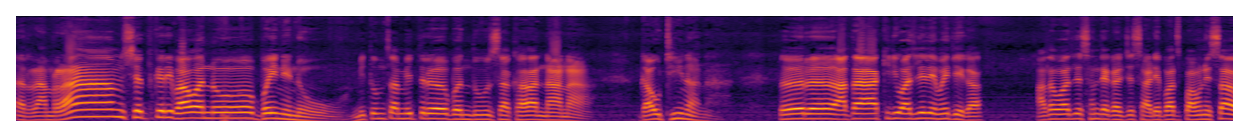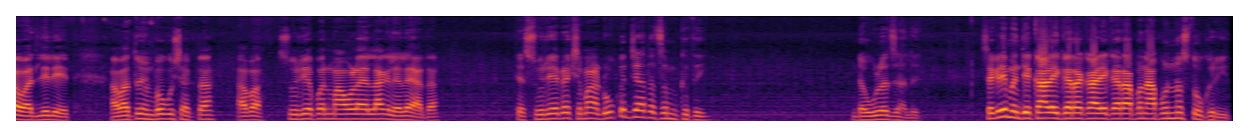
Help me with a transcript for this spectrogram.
राम राम शेतकरी भावांनो बहिणीनो. मी तुमचा मित्र बंधू सखा नाना गावठी नाना. तर आता किती वाजलेले आहे माहिती आहे का? आता वाजले संध्याकाळचे साडेपाच पावणे सहा वाजलेले आहेत. आबा तुम्ही बघू शकता. आबा सूर्य पण मावळायला लागलेला आहे आता. त्या सूर्यापेक्षा मला डोकंच जे आता चमकत आहे. डवळच झालं. सगळे म्हणते काळे करा काळे करा आपण आपण नसतो करीत.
